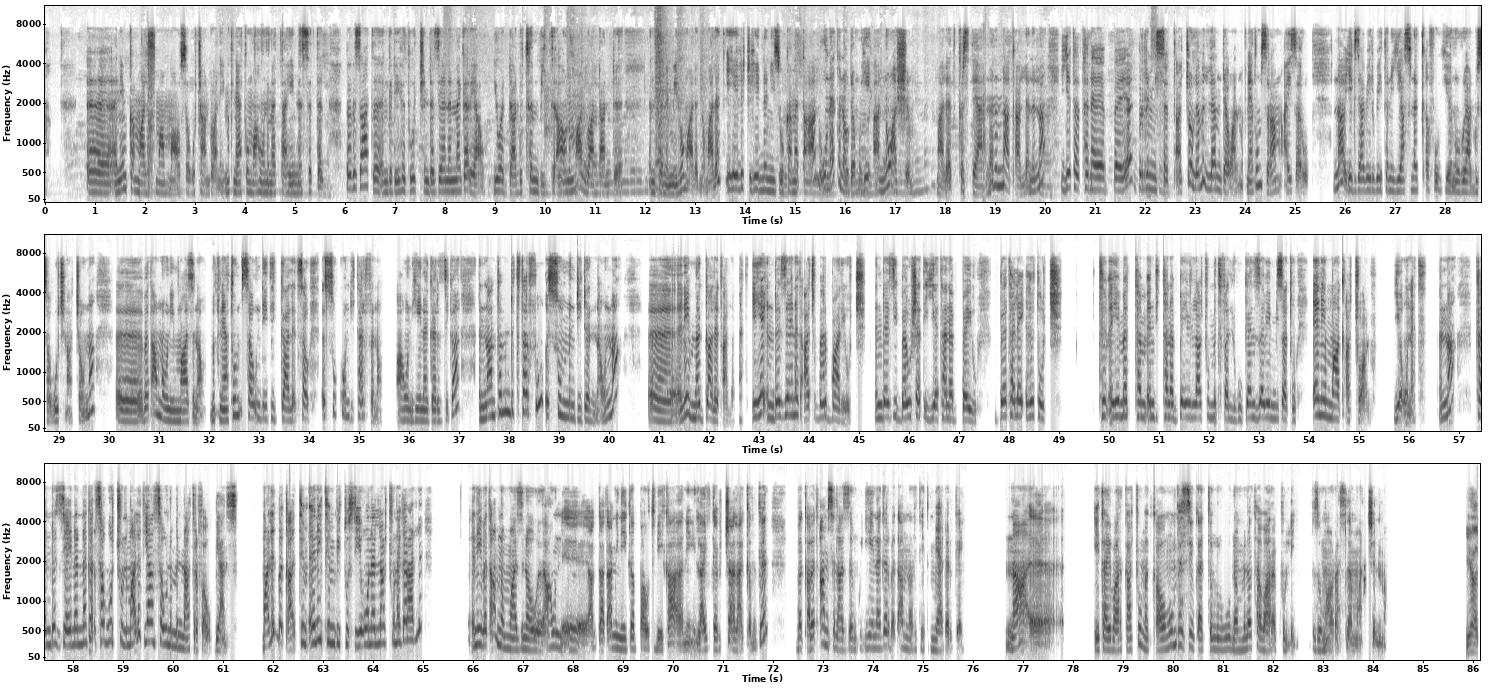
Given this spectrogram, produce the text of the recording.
እኔም ከማልስማማው ሰዎች አንዷ ነኝ። ምክንያቱም አሁን መታ ይሄንን ስትል በብዛት እንግዲህ እህቶች እንደዚህ አይነት ነገር ያው ይወዳሉ። ትንቢት አሁንም አሉ አንዳንድ እንትን የሚሉ ማለት ነው። ማለት ይሄ ልጅ ይሄንን ይዞ ከመጣ አሉ እውነት ነው ደግሞ ይሄ አንዋሽም ማለት ክርስቲያንን እናውቃለን እና እየተተነበየ ብር የሚሰጣቸው ለምን ለምደዋል። ምክንያቱም ስራም አይሰሩም እና የእግዚአብሔር ቤትን እያስነቀፉ እየኖሩ ያሉ ሰዎች ናቸው እና በጣም ነው እኔ የማዝነው። ምክንያቱም ሰው እንዴት ይጋለጥ? ሰው እሱ እኮ እንዲተርፍ ነው። አሁን ይሄ ነገር እዚህ ጋር እናንተም እንድትተርፉ እሱም እንዲድን ነው እና እኔ መጋለጥ አለበት። ይሄ እንደዚህ አይነት አጭበርባሪዎች እንደዚህ በውሸት እየተነበዩ በተለይ እህቶች ይሄ መተም እንዲተነበዩላችሁ የምትፈልጉ ገንዘብ የሚሰጡ እኔም አውቃቸዋሉ የእውነት እና ከእንደዚህ አይነት ነገር ሰዎቹን ማለት ያን ሰውንም እናትርፈው ቢያንስ ማለት በቃ እኔ ትንቢት ውስጥ የሆነላችሁ ነገር አለ እኔ በጣም ነው የማዝነው። አሁን አጋጣሚ ነው የገባሁት በቃ እኔ live ገብቼ አላውቅም፣ ግን በቃ በጣም ስላዘንኩኝ ይሄ ነገር በጣም ነው irritate የሚያደርገኝ እና ጌታ ይባርካችሁ። መቃወሙን በዚሁ ቀጥሉ ነው የምለው። ተባረኩልኝ። ብዙ ማውራት ስለማልችል ነው። ያ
